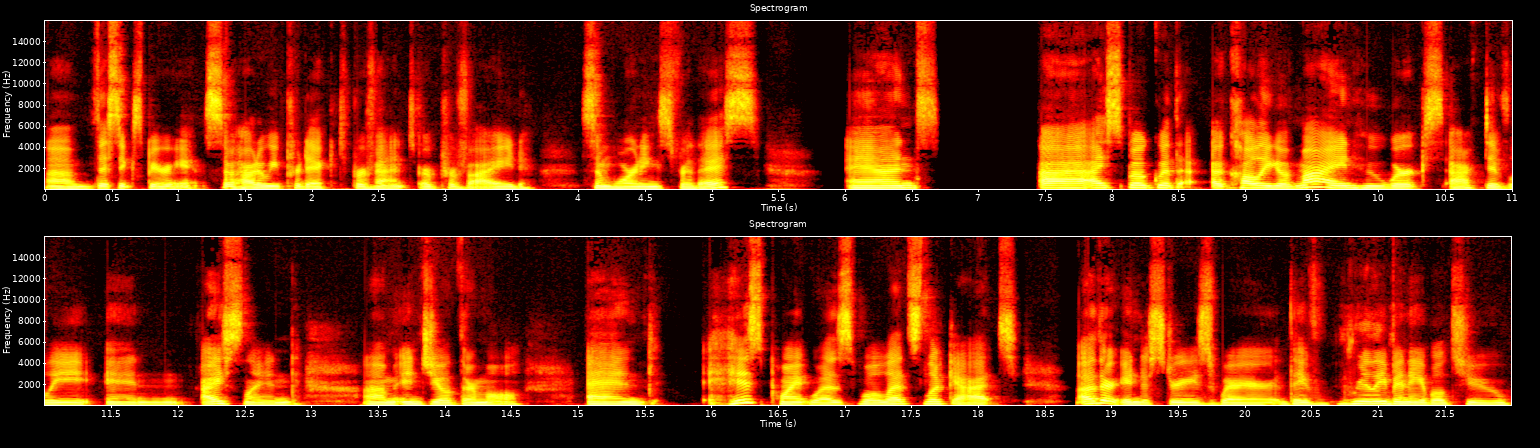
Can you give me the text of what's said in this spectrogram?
um, this experience. So, how do we predict, prevent, or provide some warnings for this? And uh, I spoke with a colleague of mine who works actively in Iceland um, in geothermal. And his point was well, let's look at other industries where they've really been able to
